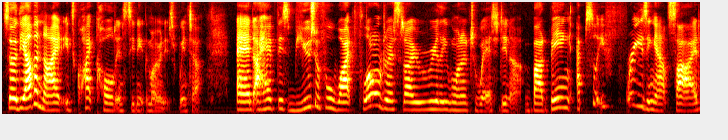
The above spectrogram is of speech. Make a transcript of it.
So the other night, it's quite cold in Sydney at the moment, it's winter. And I have this beautiful white floral dress that I really wanted to wear to dinner. But being absolutely freezing outside,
